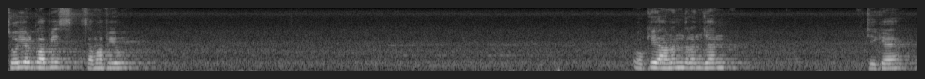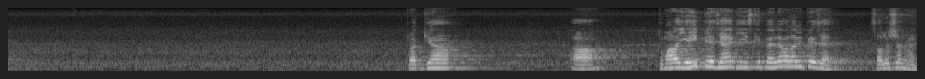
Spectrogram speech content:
show your copies some of you okay Anand Ranjan ठीक है. प्रज्ञा. आ, तुम्हारा यही पेज है कि इसके पहले वाला भी पेज है सॉल्यूशन में?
